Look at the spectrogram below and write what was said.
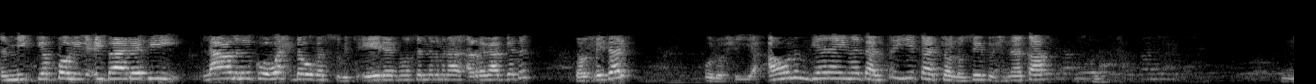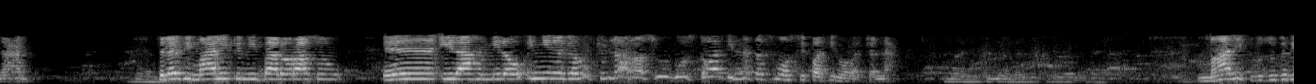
የሚገባው ሊልዒባደቲ ለአምልኮ ወሕደው በሱ ብቻ ይሄ ደግሞ ስንል ምን አረጋገጥን ተውሂደል ኡሉህያ አሁንም ገና ይመጣል ጠይቃቸዋለሁ ሴቶች ነቃ ናም ስለዚህ ማሊክ የሚባለው ራሱ ኢላህ የሚለው እኚህ ነገሮች ሁላ ራሱ ውስጥ ታዋቂነት ሲፋት ይኖራቸዋል ና ማሊክ ብዙ ጊዜ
